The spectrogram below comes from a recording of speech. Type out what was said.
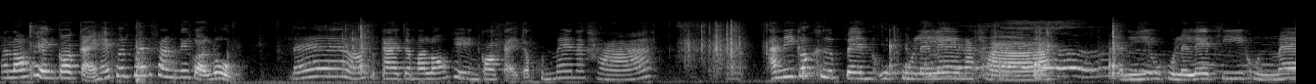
มาร้องเพลงกอไก่ให้เพื่อนๆฟังดีกว่าลูกแม่น้องสกายจะมาร้องเพลงกอไก่กับคุณแม่นะคะ อันนี้ก็คือเป็นอูคูเลเล่นะคะ อันนี้อูคูเลเล่ที่คุณแม่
